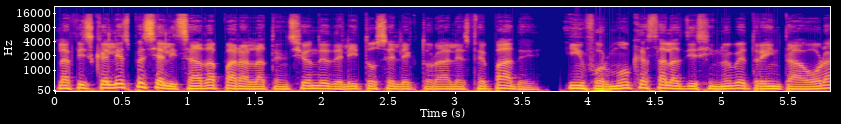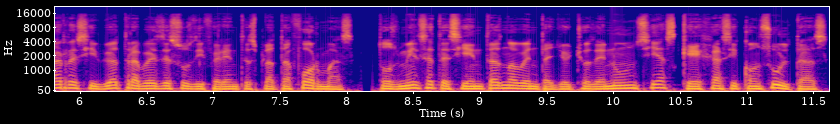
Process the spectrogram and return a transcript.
La Fiscalía Especializada para la Atención de Delitos Electorales FEPADE informó que hasta las 19.30 horas recibió a través de sus diferentes plataformas 2.798 denuncias, quejas y consultas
